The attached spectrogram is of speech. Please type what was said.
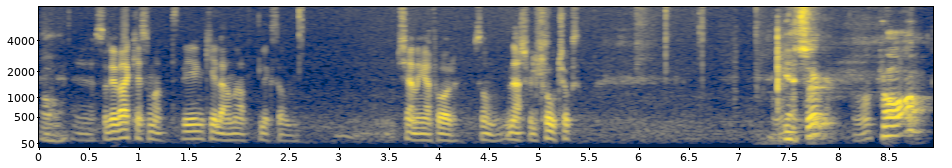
Ja. Eh, Så det verkar som att det är en kille han har haft liksom, känningar för som Nashville-coach också. Yes sir. Ja. Ja.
